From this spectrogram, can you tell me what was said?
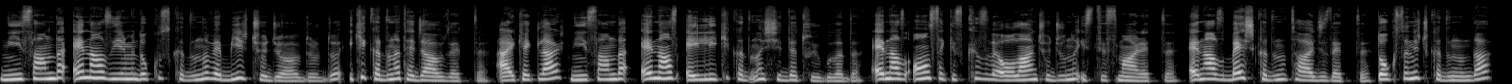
Nisan'da en az 29 kadını ve bir çocuğu öldürdü. iki kadına tecavüz etti. Erkekler Nisan'da en az 52 kadına şiddet uyguladı. En az 18 kız ve oğlan çocuğunu istismar etti. En az 5 kadını taciz etti. 93 kadının da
